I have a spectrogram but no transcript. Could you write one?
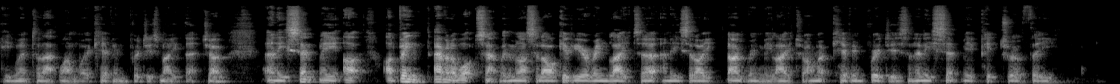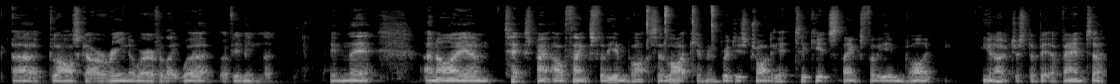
he went to that one where Kevin Bridges made that joke, and he sent me. I, had been having a WhatsApp with him, and I said, "I'll give you a ring later." And he said, "I oh, don't ring me later. I'm at Kevin Bridges." And then he sent me a picture of the uh, Glasgow Arena, wherever they were, of him in the in there. And I um, text back, oh, thanks for the invite. Said, like Kevin Bridges, trying to get tickets. Thanks for the invite. You know, just a bit of banter.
